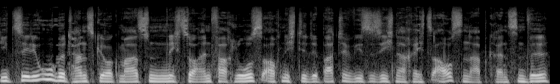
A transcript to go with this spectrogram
Die CDU wird Hans-Georg Maaßen nicht so einfach los, auch nicht die Debatte, wie sie sich nach rechts außen abgrenzen will.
